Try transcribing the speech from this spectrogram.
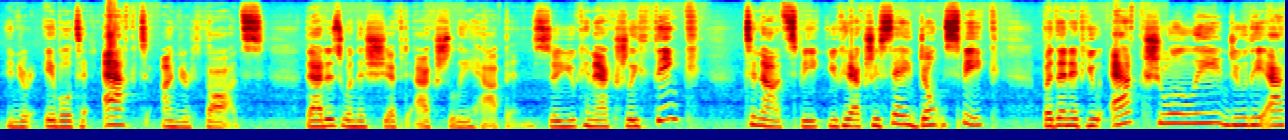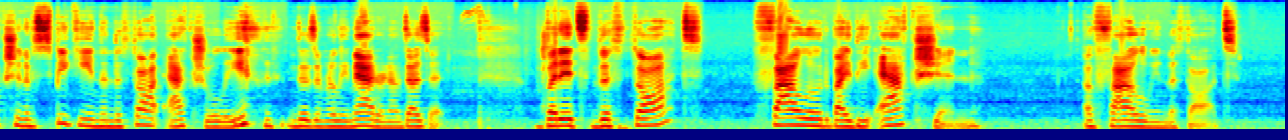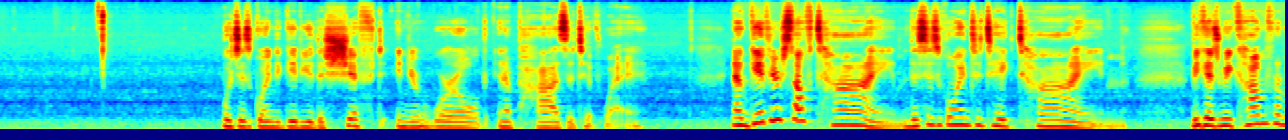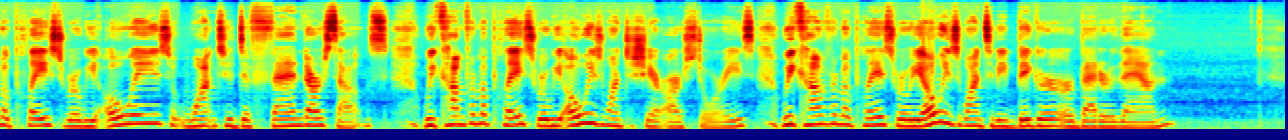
and you're able to act on your thoughts, that is when the shift actually happens. So you can actually think to not speak. You could actually say, don't speak. But then if you actually do the action of speaking, then the thought actually doesn't really matter now, does it? But it's the thought followed by the action of following the thought, which is going to give you the shift in your world in a positive way. Now, give yourself time. This is going to take time because we come from a place where we always want to defend ourselves. We come from a place where we always want to share our stories. We come from a place where we always want to be bigger or better than.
